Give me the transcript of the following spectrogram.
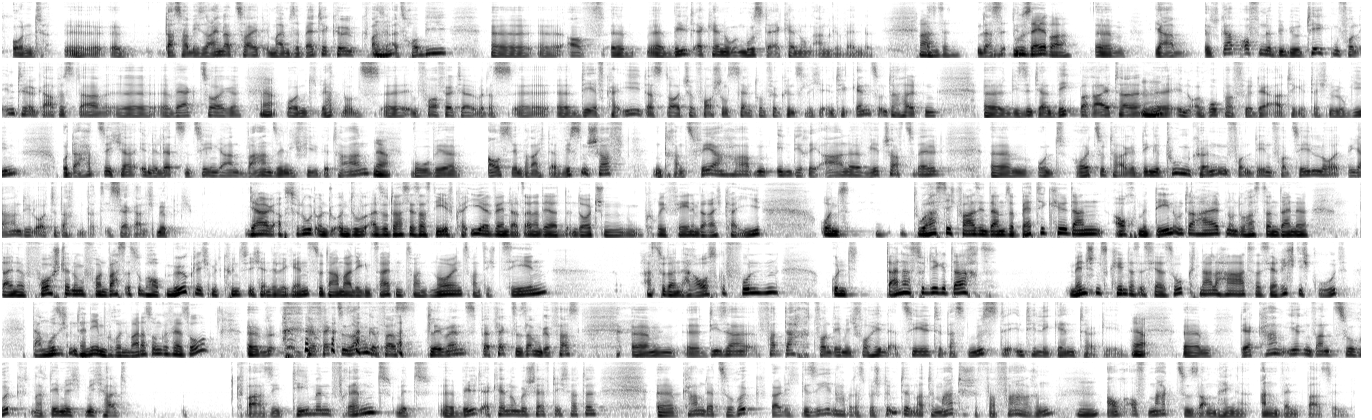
und äh, äh das habe ich seinerzeit in meinem Sabbatical quasi mhm. als Hobby äh, äh, auf Bilderkennung und Mustererkennung angewendet. Wahnsinn. Das, das, du selber? Ähm, ja, es gab offene Bibliotheken, von Intel gab es da äh, Werkzeuge ja. und wir hatten uns äh, im Vorfeld ja über das äh, äh DFKI, das Deutsche Forschungszentrum für künstliche Intelligenz, unterhalten. Äh, die sind ja ein Wegbereiter mhm. Äh, in Europa für derartige Technologien und da hat sich ja in den letzten zehn Jahren wahnsinnig viel getan, ja. wo wir aus dem Bereich der Wissenschaft einen Transfer haben in die reale Wirtschaftswelt ähm, und heutzutage Dinge tun können, von denen vor zehn Leuten, Jahren die Leute dachten, das ist ja gar nicht möglich. Ja, absolut. Und, und du, also du hast jetzt das DFKI erwähnt als einer der deutschen Koryphäen im Bereich KI. Und du hast dich quasi in deinem Sabbatical dann auch mit denen unterhalten und du hast dann deine, deine Vorstellung von, was ist überhaupt möglich mit künstlicher Intelligenz zu damaligen Zeiten, 2009, 2010, hast du dann herausgefunden und dann hast du dir gedacht, Menschenskind, das ist ja so knallhart, das ist ja richtig gut. Da muss ich ein Unternehmen gründen. War das ungefähr so? Äh, perfekt zusammengefasst, Clemens, perfekt zusammengefasst. Ähm, äh, dieser Verdacht, von dem ich vorhin erzählte, das müsste intelligenter gehen, ja. ähm, der kam irgendwann zurück, nachdem ich mich halt quasi themenfremd mit äh, Bilderkennung beschäftigt hatte, äh, kam der zurück, weil ich gesehen habe, dass bestimmte mathematische Verfahren mhm. auch auf Marktzusammenhänge anwendbar sind.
